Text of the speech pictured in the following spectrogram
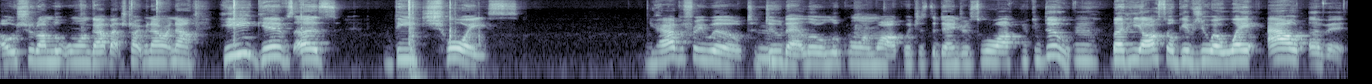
oh shoot I'm lukewarm God about to strike me down right now. He gives us the choice. You have the free will to do that little lukewarm walk, which is the dangerous walk you can do. Mm. But he also gives you a way out of it.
